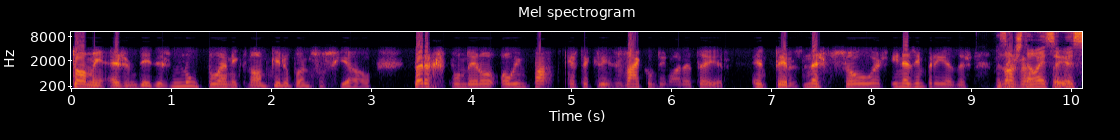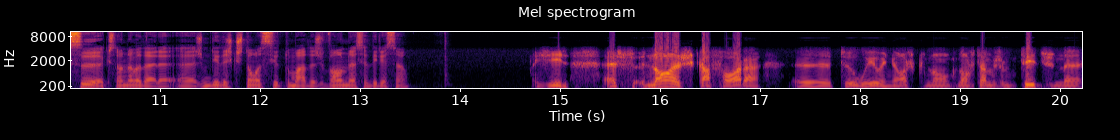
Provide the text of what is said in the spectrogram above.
tomem as medidas no plano económico e no plano social para responder ao, ao impacto que esta crise vai continuar a ter ter nas pessoas e nas empresas. Mas Nós a questão é saber ter... se, a questão na Madeira, as medidas que estão a ser tomadas vão nessa direção? Gil, nós cá fora, uh, tu, eu e nós, que não, que não estamos metidos, na,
